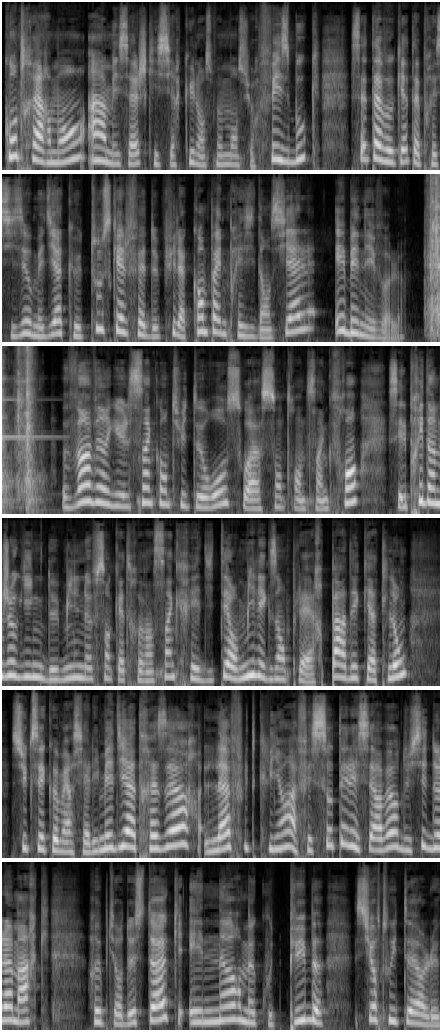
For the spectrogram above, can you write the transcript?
Contrairement à un message qui circule en ce moment sur Facebook, cette avocate a précisé aux médias que tout ce qu'elle fait depuis la campagne présidentielle est bénévole. 20,58 euros, soit 135 francs. C'est le prix d'un jogging de 1985 réédité en 1000 exemplaires par Decathlon. Succès commercial immédiat à 13h, l'afflux de clients a fait sauter les serveurs du site de la marque. Rupture de stock, énorme coup de pub. Sur Twitter, le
